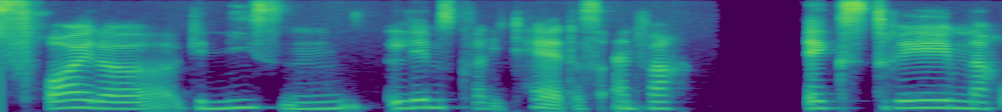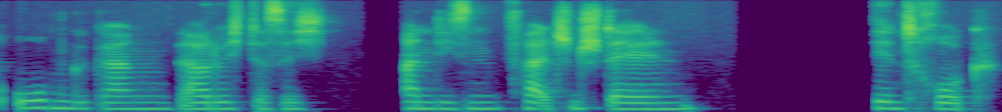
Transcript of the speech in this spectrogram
Freude, Genießen, Lebensqualität ist einfach extrem nach oben gegangen, dadurch, dass ich an diesen falschen Stellen den Druck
